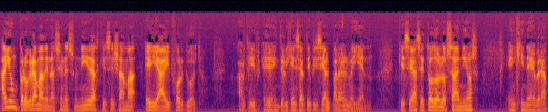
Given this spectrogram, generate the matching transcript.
Hay un programa de Naciones Unidas que se llama AI for Good, eh, inteligencia artificial para el bien, que se hace todos los años en Ginebra.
